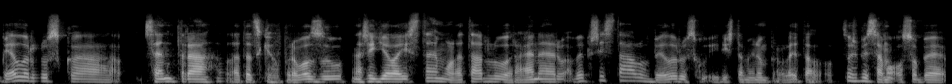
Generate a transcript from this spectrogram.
Bělorusko a centra leteckého provozu nařídila jistému letadlu Ryanairu, aby přistálo v Bělorusku, i když tam jenom prolitalo. Což by samo o sobě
